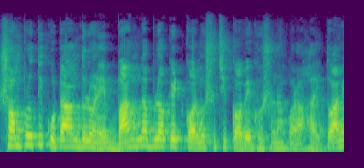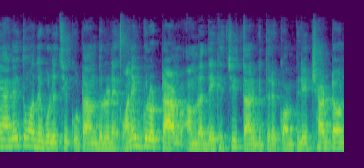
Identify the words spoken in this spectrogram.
সম্প্রতি কোটা আন্দোলনে বাংলা ব্লকেট কর্মসূচি কবে ঘোষণা করা হয়? তো আমি আগেই তোমাদের বলেছি, কোটা আন্দোলনে অনেকগুলো টার্ম আমরা দেখেছি। তার ভিতরে complete shutdown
